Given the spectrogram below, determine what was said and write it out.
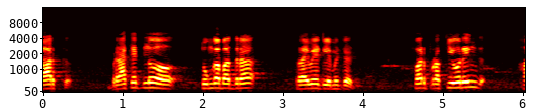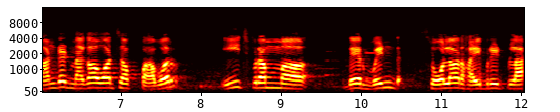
park బ్రాకెట్లో Tungabhadra private limited. For procuring hundred megawatts of power each from their wind solar hybrid ప్లా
